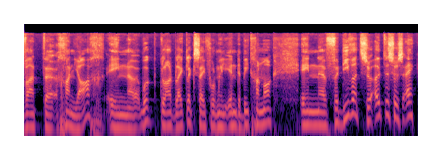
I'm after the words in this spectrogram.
wat uh, gaan jag en uh, ook klaarblyklik sy Formule 1 debuut gaan maak. En uh, vir die wat so oud is soos ek,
